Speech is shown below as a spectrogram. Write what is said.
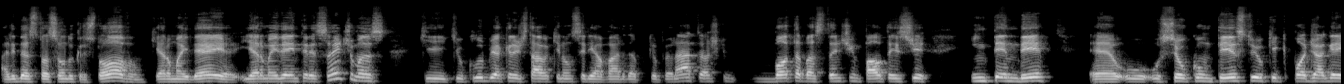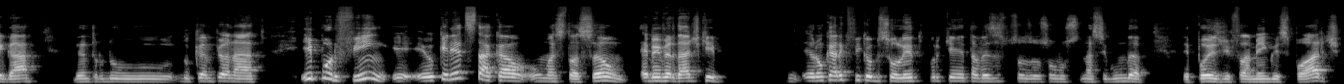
ali da situação do Cristóvão, que era uma ideia, e era uma ideia interessante, mas que, que o clube acreditava que não seria válida para o campeonato, eu acho que bota bastante em pauta isso de entender é, o, o, seu contexto e o que, que pode agregar dentro do, do campeonato. E por fim, eu queria destacar uma situação. É bem verdade que eu não quero que fique obsoleto, porque talvez as pessoas ouçam na segunda, depois de Flamengo Esporte,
